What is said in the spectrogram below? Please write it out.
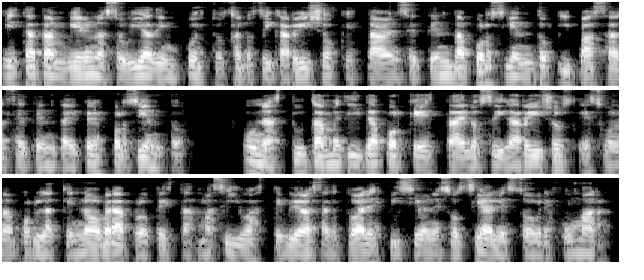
y está también una subida de impuestos a los cigarrillos que estaba en 70% y pasa al 73%. Una astuta medida porque esta de los cigarrillos es una por la que no habrá protestas masivas debido a las actuales visiones sociales sobre fumar.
